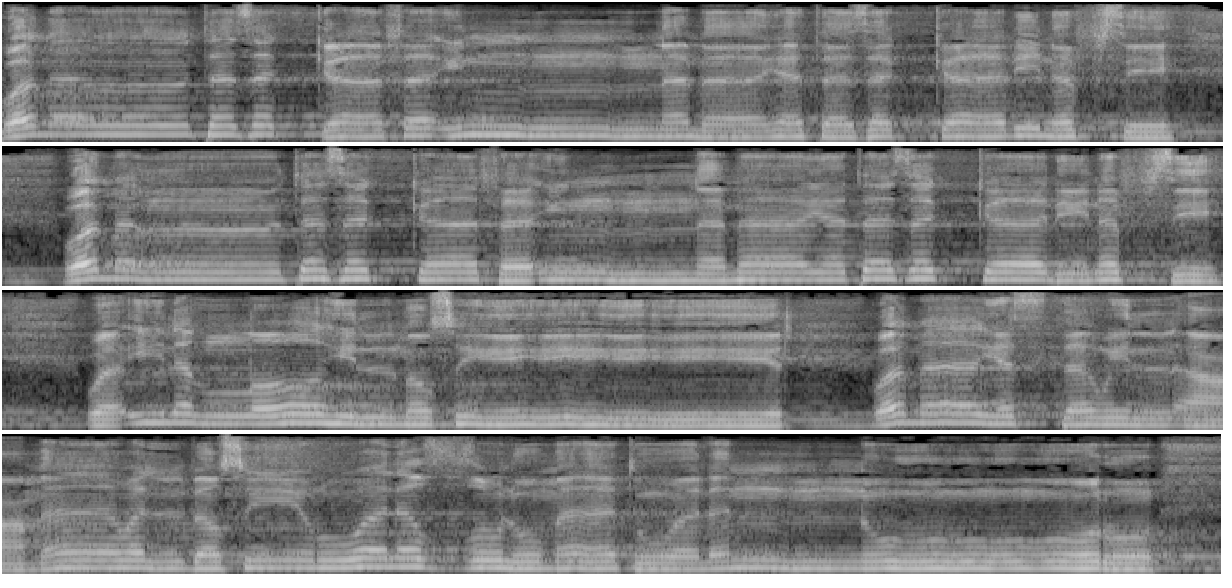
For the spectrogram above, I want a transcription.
ومن تزكى فإنما يتزكى لنفسه ومن تزكى فإنما يتزكى لنفسه وإلى الله المصير وما يستوي الأعمى والبصير ولا الظلمات ولا النور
